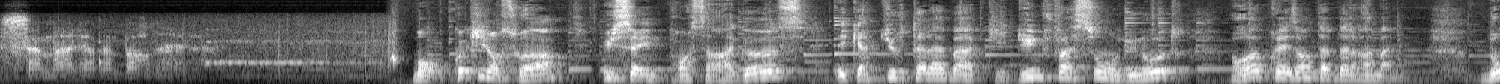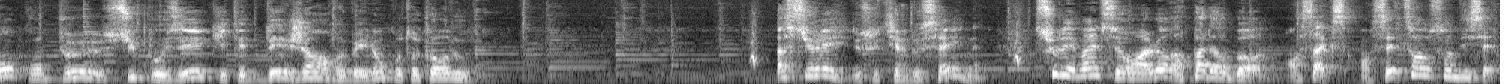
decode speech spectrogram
Ça m'a l'air d'un bordel. Bon, quoi qu'il en soit, Hussein prend Saragosse et capture Talaba qui, d'une façon ou d'une autre, représente Abd al-Rahman. Donc on peut supposer qu'il était déjà en rébellion contre Cordoue. Assuré du soutien d'Hussein, Suleiman se rend alors à Paderborn, en Saxe, en 777,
